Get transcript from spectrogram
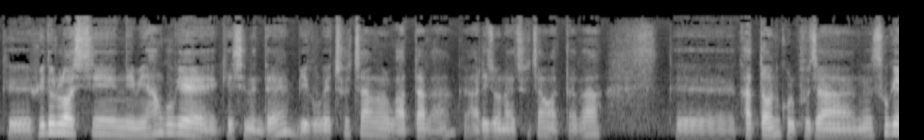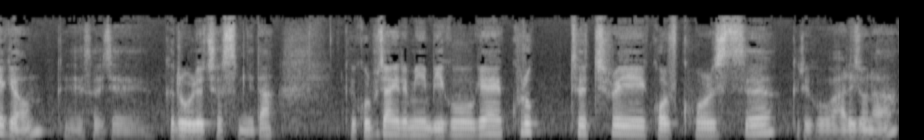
그 휘둘러 씨 님이 한국에 계시는데, 미국에 출장을 왔다가, 그 아리조나에 출장 왔다가, 그그 갔던 골프장을 소개 겸 그래서 이제 글을 올려주셨습니다. 그 골프장 이름이 미국의 크룩트 트리 골프 코스 그리고 아리조나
